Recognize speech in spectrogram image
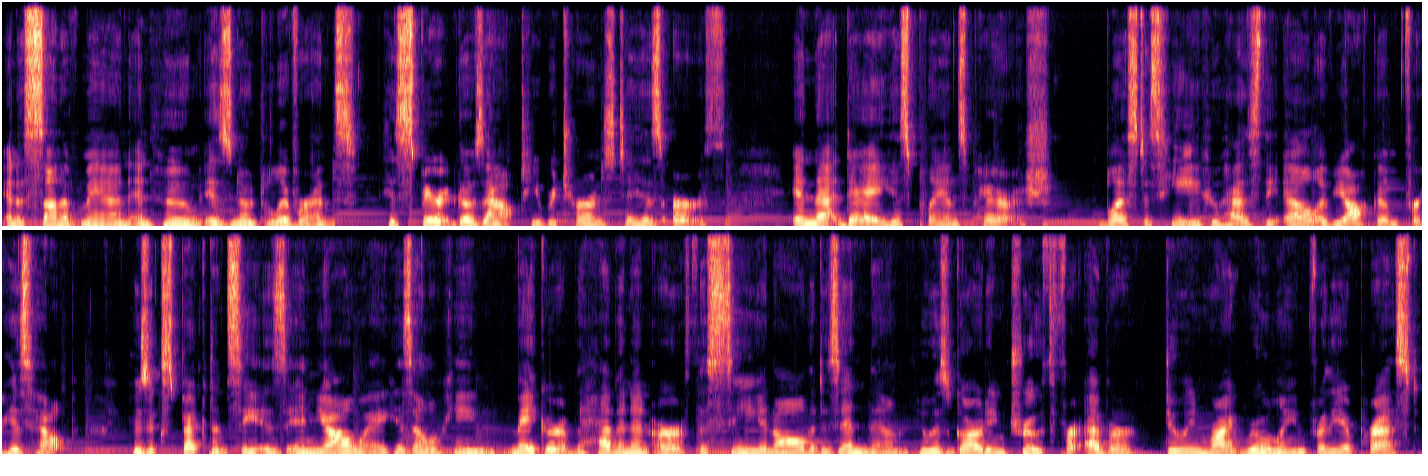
and a son of man in whom is no deliverance. His spirit goes out, he returns to his earth. In that day his plans perish. Blessed is he who has the El of Jacob for his help, whose expectancy is in Yahweh his Elohim, maker of the heaven and earth, the sea and all that is in them, who is guarding truth forever, doing right ruling for the oppressed,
